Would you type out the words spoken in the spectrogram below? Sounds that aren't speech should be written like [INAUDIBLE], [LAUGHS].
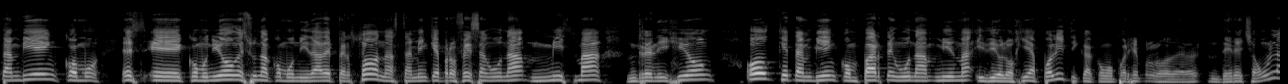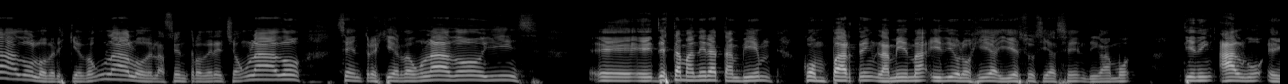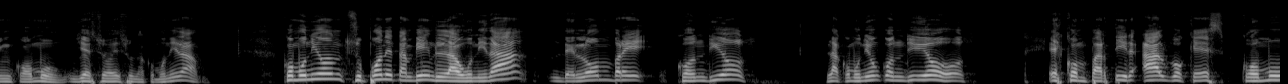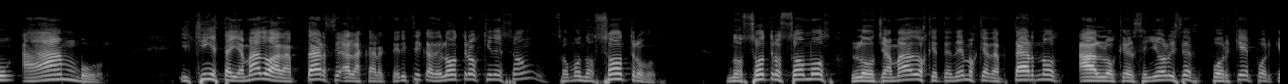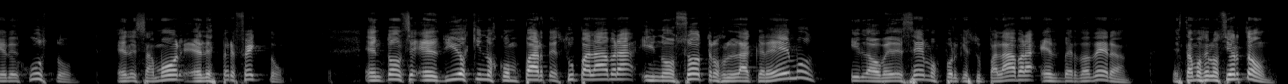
También como es, eh, comunión es una comunidad de personas también que profesan una misma religión o que también comparten una misma ideología política, como por ejemplo lo de derecha a un lado, lo de la izquierda a un lado, lo de la centro derecha a un lado, centro izquierda a un lado y eh, de esta manera también comparten la misma ideología y eso se hace, digamos, tienen algo en común y eso es una comunidad. Comunión supone también la unidad del hombre con Dios. La comunión con Dios es compartir algo que es común a ambos. ¿Y quién está llamado a adaptarse a las características del otro? ¿Quiénes son? Somos nosotros. Nosotros somos los llamados que tenemos que adaptarnos a lo que el Señor dice. ¿Por qué? Porque Él es justo, Él es amor, Él es perfecto. Entonces, el Dios quien nos comparte su palabra y nosotros la creemos y la obedecemos porque su palabra es verdadera. ¿Estamos en lo cierto?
